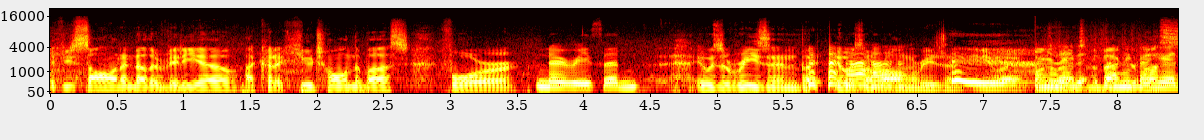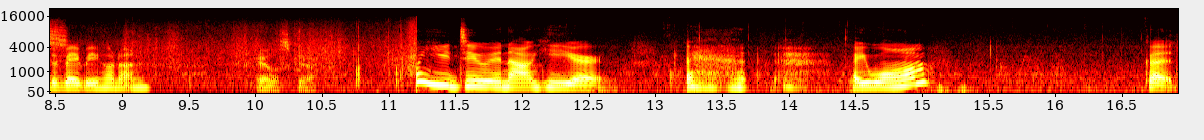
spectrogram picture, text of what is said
if you saw in another video, I cut a huge hole in the bus for no reason. it was a reason, but it was the wrong reason. Anyway, going around to the back I of think the I bus. hear the baby. Hold on. Okay, let's go. What are you doing out here? are you warm? Good.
